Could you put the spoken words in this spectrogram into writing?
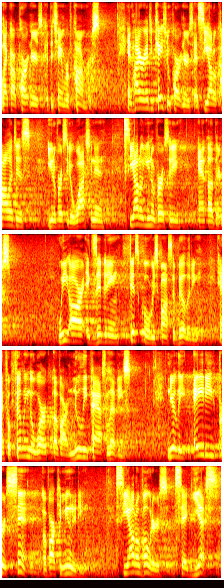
like our partners at the Chamber of Commerce, and higher education partners at Seattle Colleges, University of Washington, Seattle University, and others. We are exhibiting fiscal responsibility and fulfilling the work of our newly passed levies Nearly 80% of our community, Seattle voters, said yes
